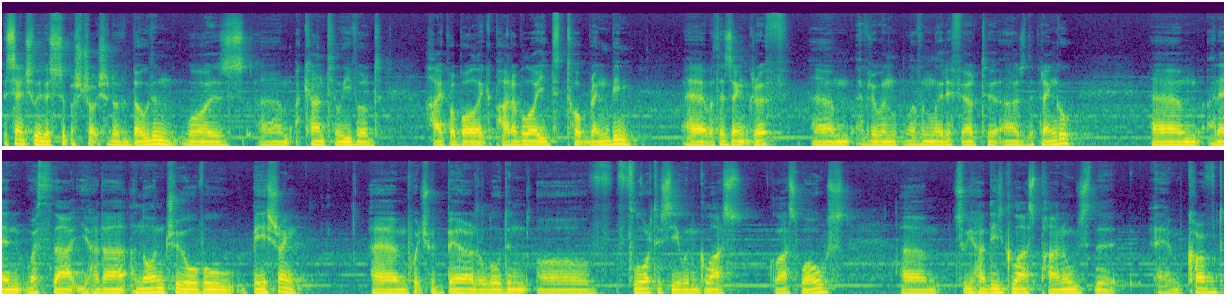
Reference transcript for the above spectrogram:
Essentially, the superstructure of the building was um, a cantilevered hyperbolic paraboloid top ring beam uh, with a zinc roof. Um, everyone lovingly referred to it as the Pringle. Um, and then with that, you had a, a non-true oval base ring um, which would bear the loading of floor to ceiling glass, glass walls. Um, so you had these glass panels that um, curved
